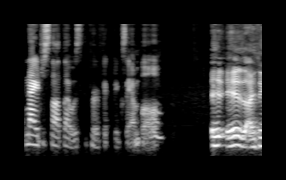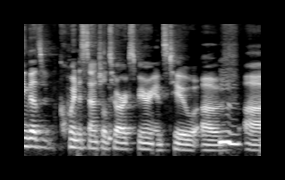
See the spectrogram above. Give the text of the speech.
And I just thought that was the perfect example. It is. I think that's quintessential to our experience too of mm-hmm. uh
